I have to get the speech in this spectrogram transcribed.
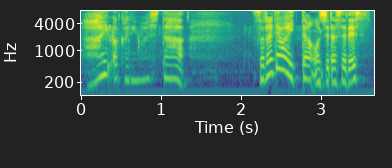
はい、わかりました。それでは一旦お知らせです。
